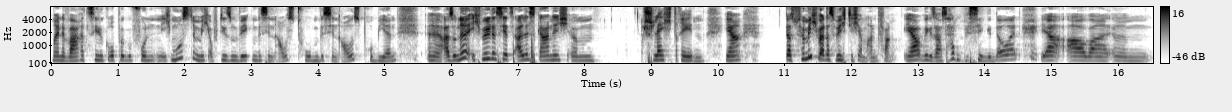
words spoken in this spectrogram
meine wahre Zielgruppe gefunden. Ich musste mich auf diesem Weg ein bisschen austoben, ein bisschen ausprobieren. Äh, also ne, ich will das jetzt alles gar nicht ähm, schlecht reden, ja das für mich war das wichtig am Anfang. Ja, wie gesagt, es hat ein bisschen gedauert. Ja, aber ähm,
